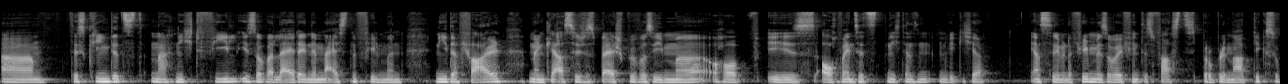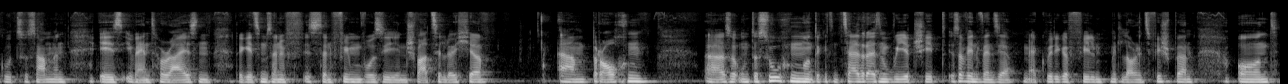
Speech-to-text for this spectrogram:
Ähm, Das klingt jetzt nach nicht viel, ist aber leider in den meisten Filmen nie der Fall. Mein klassisches Beispiel, was ich immer habe, ist, auch wenn es jetzt nicht ein, ein wirklicher ernstzunehmender Film ist, aber ich finde, es fasst die Problematik so gut zusammen, ist Event Horizon. Da geht es um seine, ist ein Film, wo sie in schwarze Löcher ähm, brauchen, äh, also untersuchen und da geht es um Zeitreisen, Weird Shit. Ist auf jeden Fall ein sehr merkwürdiger Film mit Lawrence Fishburne und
